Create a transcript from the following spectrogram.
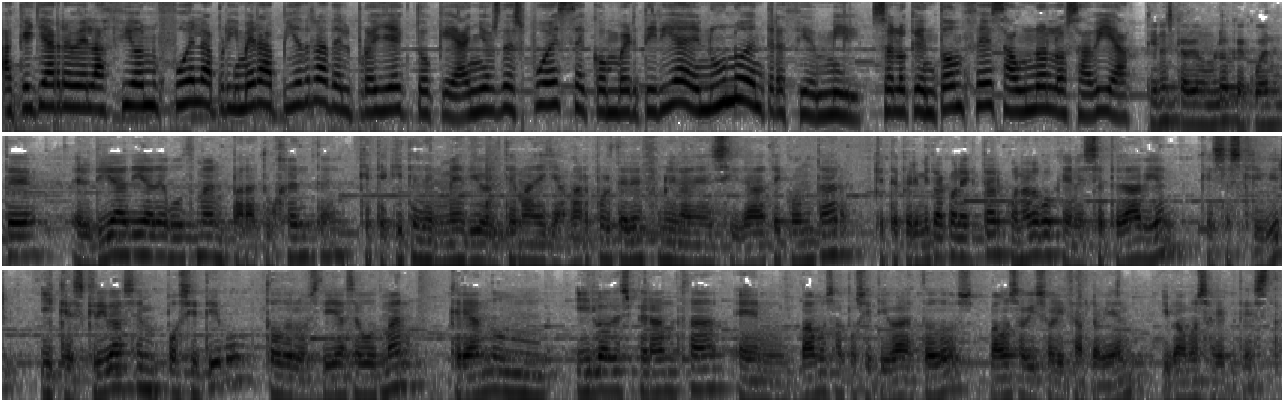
Aquella revelación fue la primera piedra del proyecto que años después se convertiría en uno entre 100.000, solo que entonces aún no lo sabía. Tienes que abrir un blog que cuente el día a día de Guzmán para tu gente, que te quite de en medio el tema de llamar por teléfono y la densidad de contar, que te permita conectar con algo que se te da bien, que es escribir, y que escribas en positivo todos los días de Guzmán, creando un hilo de esperanza en vamos a positivar a todos, vamos a visualizarle bien y vamos a ir de esta.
